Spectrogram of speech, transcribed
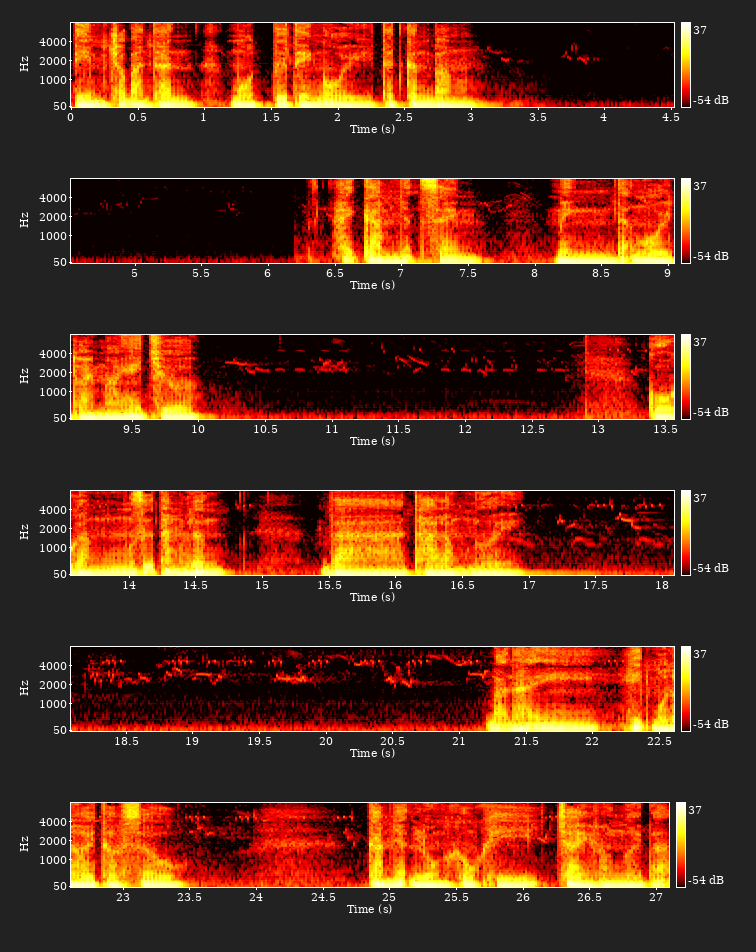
tìm cho bản thân một tư thế ngồi thật cân bằng. Hãy cảm nhận xem mình đã ngồi thoải mái hay chưa? Cố gắng giữ thẳng lưng và thả lỏng người. Bạn hãy hít một hơi thở sâu. Cảm nhận luồng không khí chảy vào người bạn.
